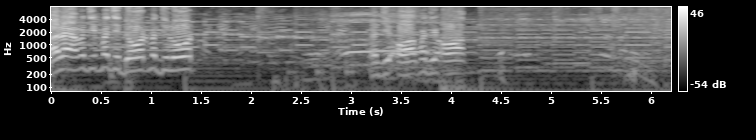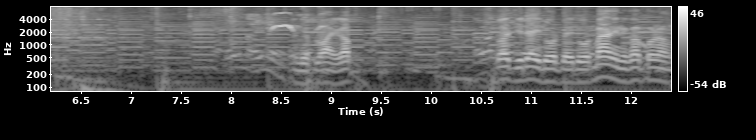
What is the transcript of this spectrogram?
อะไรมันจะมันจะโดด มันจะโดด มันจะออก มันจะออก เรียบร้อยครับ ก็จะได้โดดไปโดดมากนี่นะครับพ่อน้อง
